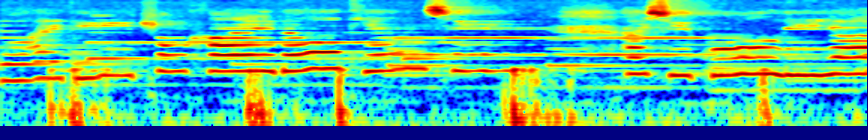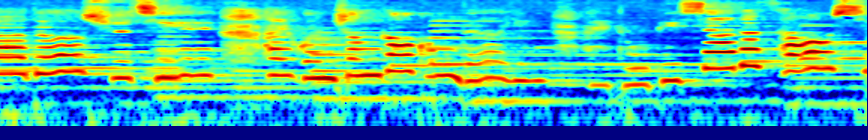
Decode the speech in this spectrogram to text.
我爱地中海的天晴，爱西伯利亚的雪景，爱万丈高空的鹰，爱肚皮下的草溪。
